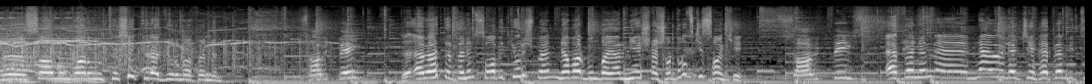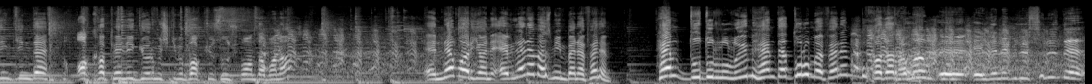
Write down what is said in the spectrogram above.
Ee, sağ olun var olun teşekkür ediyorum efendim. Sabit Bey, E, evet efendim sabit görüş ben. Ne var bunda yani niye şaşırdınız ki sanki? Sabit Bey Efendim e, ne öyle CHP mitinginde AKP'li görmüş gibi bakıyorsunuz şu anda bana? E, ne var yani evlenemez miyim ben efendim? Hem dudurluluyum hem de dulum efendim bu kadar. tamam e, evlenebilirsiniz de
